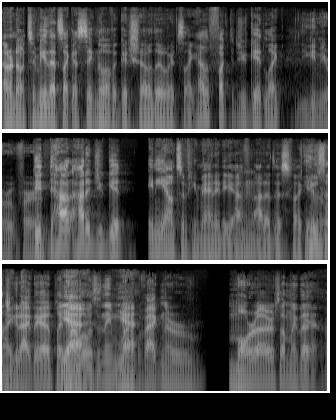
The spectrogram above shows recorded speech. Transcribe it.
I don't know. To me, that's like a signal of a good show, though. Where it's like, how the fuck did you get like? you give me a root for. Did how how did you get any ounce of humanity out, Mhm. out of this fucking? he was such like, a good actor. The guy who played Yeah, Pablo, what's his name? yeah. Wa- Wagner Moura or something like that. Yeah,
